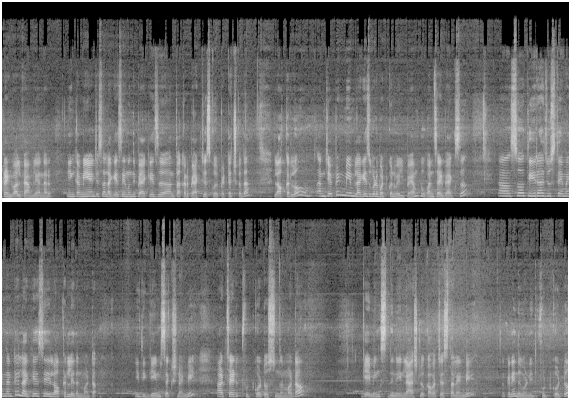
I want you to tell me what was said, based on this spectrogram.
ఫ్రెండ్ వాళ్ళ ఫ్యామిలీ అన్నారు. ఇంకా మేము ఏం చేస్తాం లగేజ్ ఏముంది? ప్యాకేజ్ అంతా అక్కడ ప్యాక్ చేసుకో పెట్టచ్చు కదా? లాకర్లో అని చెప్పి మేము లగేజ్ కూడా పట్టుకొని వెళ్ళిపోయాం two one side bags so తీరా చూస్తే ఏమైందంటే లగేజ్ లాకర్ లేదనమాట. ఇది గేమ్ సెక్షన్ అండి. అటు సైడ్ ఫుడ్ కోర్ట్ వస్తుందన్నమాట గేమింగ్స్ దీన్ని లాస్ట్లో కవర్ చేస్తానండి. ఓకేనా? ఇదిగోండి ఇది ఫుడ్ కోర్టు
